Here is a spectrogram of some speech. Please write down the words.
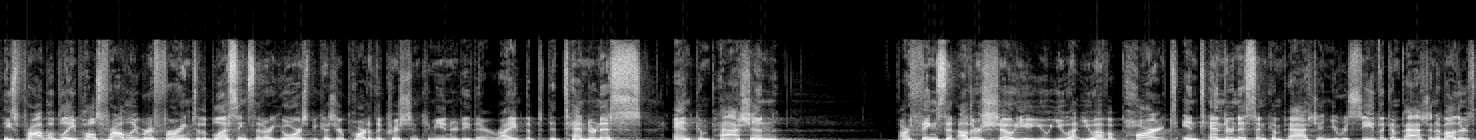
He's probably, Paul's probably referring to the blessings that are yours because you're part of the Christian community there, right? The, the tenderness and compassion are things that others show to you. You, you. you have a part in tenderness and compassion. You receive the compassion of others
